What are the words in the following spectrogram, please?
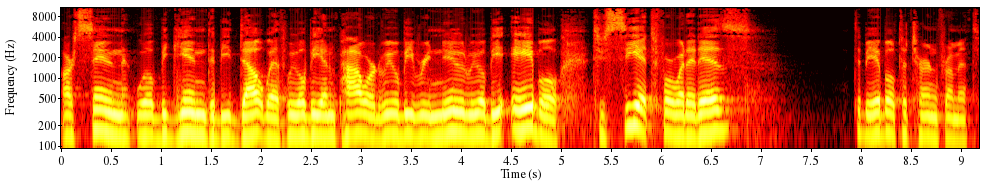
our sin will begin to be dealt with. We will be empowered. We will be renewed. We will be able to see it for what it is to be able to turn from it.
